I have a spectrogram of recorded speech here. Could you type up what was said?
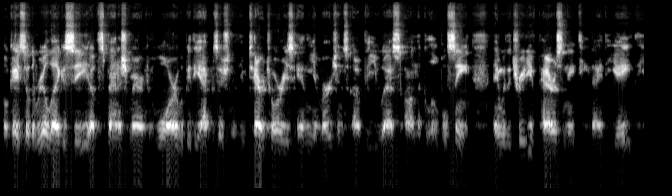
Okay, so the real legacy of the Spanish American War would be the acquisition of new territories and the emergence of the U.S. on the global scene. And with the Treaty of Paris in 1898, the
